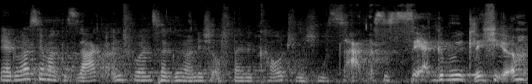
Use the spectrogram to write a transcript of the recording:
Ja, du hast ja mal gesagt, Influencer gehören nicht auf deine Couch und ich muss sagen, es ist sehr gemütlich hier.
